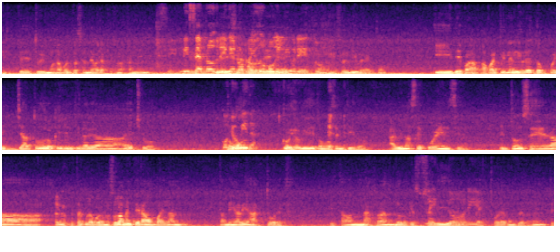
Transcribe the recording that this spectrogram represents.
este, tuvimos la aportación de varias personas también. Sí, Lice Eh, Rodríguez nos ayudó con el libreto. Hizo el libreto. Y de, a partir del libreto, pues ya todo lo que Gentil había hecho Cogió tomó- vida. Cogió vida y tomó sentido. Había una secuencia. Entonces era algo espectacular, porque no solamente éramos bailando, también había actores que estaban narrando lo que sucedía, historia. la historia completamente.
